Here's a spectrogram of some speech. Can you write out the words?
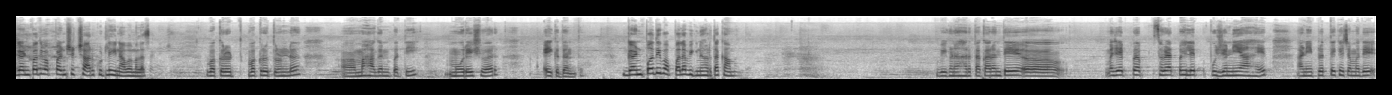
गणपती बाप्पांची चार कुठलीही नावं मला सांगा. वक्र वक्रतुंड महागणपती मोरेश्वर एकदंत. गणपती बाप्पाला विघ्नहर्ता का म्हणतात? विघ्नहर्ता कारण ते म्हणजे प्र सगळ्यात पहिले पूजनीय आहेत आणि प्रत्येक ह्याच्यामध्ये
